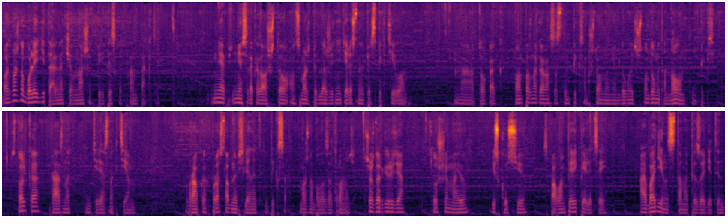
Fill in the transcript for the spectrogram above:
возможно, более детально, чем в наших переписках ВКонтакте мне, мне всегда казалось, что он сможет предложить интересную перспективу на то, как он познакомился с Peaks, что он о нем думает, что он думает о новом Peaks. Столько разных интересных тем в рамках просто одной вселенной Peaks можно было затронуть. Что ж, дорогие друзья, слушаем мою дискуссию с Павлом Перепелицей об одиннадцатом эпизоде Twin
